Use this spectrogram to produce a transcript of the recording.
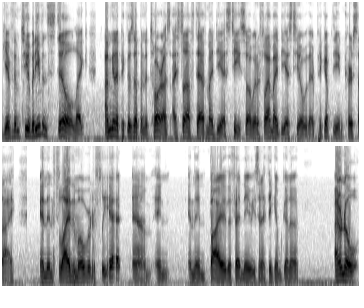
give them to you, but even still, like I'm gonna pick those up in the Taurus. I still have to have my DST, so I'm gonna fly my DST over there, pick up the Incursai, and then fly them over to Fliette, um, and and then buy the Fed navies. And I think I'm gonna, I don't know.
